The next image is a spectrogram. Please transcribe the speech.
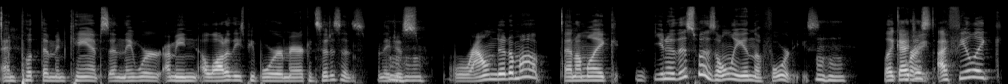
and put them in camps, and they were, I mean, a lot of these people were American citizens, and they just mm-hmm. Rounded them up. And I'm like, you know, this was only in the 40s. Mm-hmm. Like, I right. just, I feel like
